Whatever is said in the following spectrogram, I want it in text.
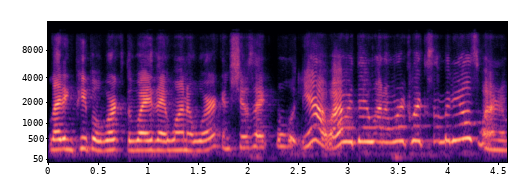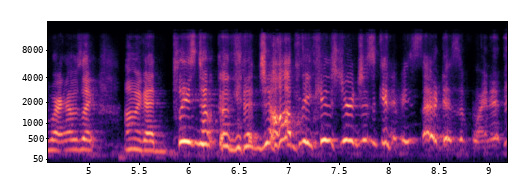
letting people work the way they want to work. And she was like, Well, yeah, why would they want to work like somebody else wanted to work? I was like, Oh my God, please don't go get a job because you're just going to be so disappointed.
